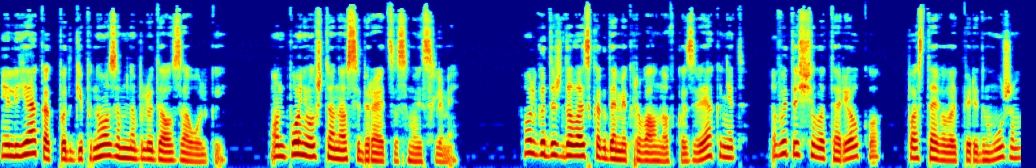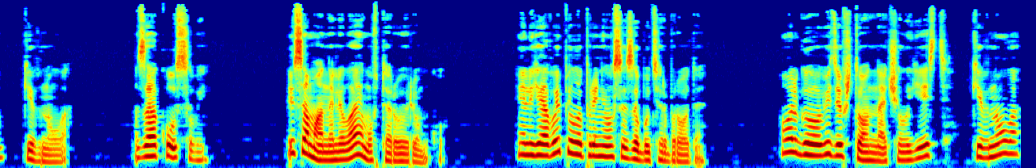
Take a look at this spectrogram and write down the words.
Илья, как под гипнозом, наблюдал за Ольгой. Он понял, что она собирается с мыслями. Ольга дождалась, когда микроволновка звякнет, вытащила тарелку, поставила перед мужем, кивнула. «Закусывай». И сама налила ему вторую рюмку. Илья выпил и принялся за бутерброды. Ольга, увидев, что он начал есть, кивнула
